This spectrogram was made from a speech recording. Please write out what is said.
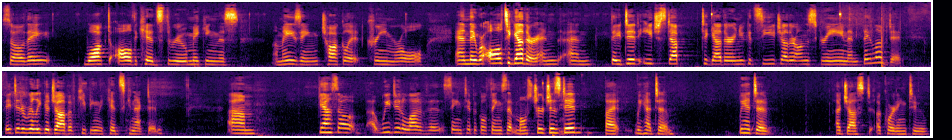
So they walked all the kids through making this amazing chocolate cream roll. And they were all together, and, and they did each step together, and you could see each other on the screen, and they loved it. They did a really good job of keeping the kids connected. Um, yeah, so uh, we did a lot of the same typical things that most churches did, but we had to we had to adjust according to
